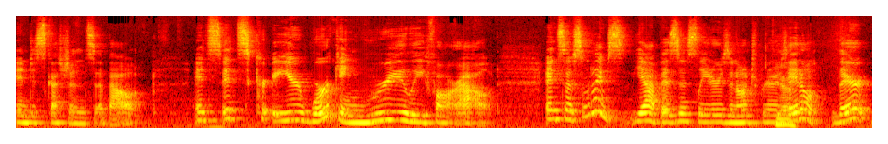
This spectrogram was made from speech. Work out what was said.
in discussions about It's it's you're working really far out, and so sometimes yeah, business leaders and entrepreneurs Yeah. they don't they're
